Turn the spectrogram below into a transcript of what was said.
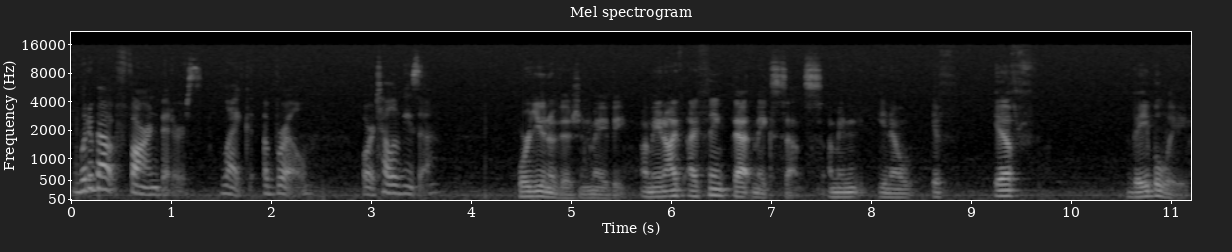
What about foreign bidders like Abril or Televisa? Or Univision, maybe. I mean, I, I think that makes sense. I mean, you know, if, if they believe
